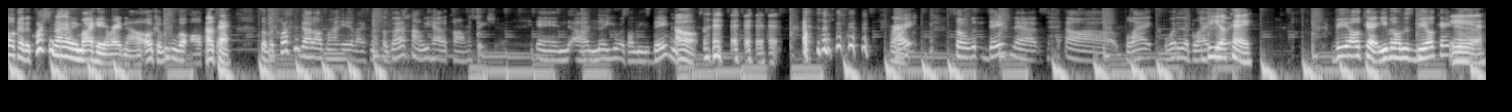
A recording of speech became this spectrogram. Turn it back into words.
Okay, the question I got in my head right now. Okay, we can go off. Okay. So the question got off my head last night because last time we had a conversation, and uh, no, you was on these dating Oh. apps, right. So with the dating apps, uh, black, what is it, black? BLK. Be okay. Even on this BLK Yeah. app,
